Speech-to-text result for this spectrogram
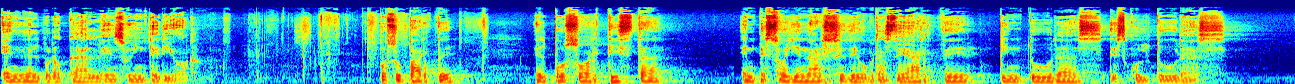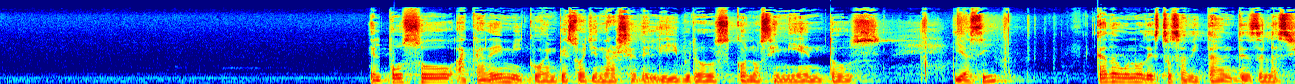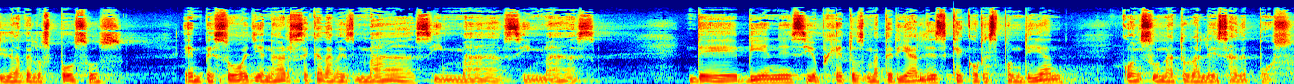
en el brocal, en su interior. Por su parte, el pozo artista empezó a llenarse de obras de arte, pinturas, esculturas. El pozo académico empezó a llenarse de libros, conocimientos, y así cada uno de estos habitantes de la ciudad de los pozos empezó a llenarse cada vez más y más y más de bienes y objetos materiales que correspondían con su naturaleza de pozo.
